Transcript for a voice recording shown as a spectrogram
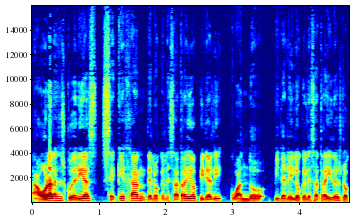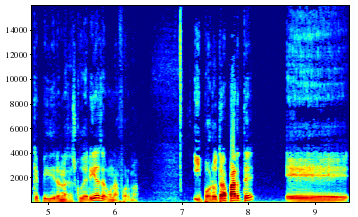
ahora las escuderías se quejan de lo que les ha traído Pirelli cuando Pirelli lo que les ha traído es lo que pidieron las escuderías de alguna forma. Y por otra parte, eh,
